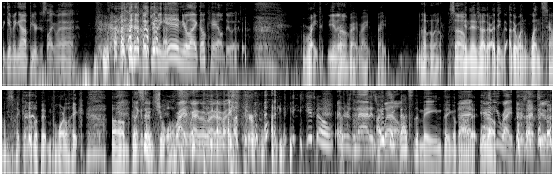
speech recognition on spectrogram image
The giving up, you're just like, eh. but giving in, you're like, okay, I'll do it. right. You know, Right. Right. Right. Right. I don't know. So And there's other. I think the other one. One sounds like a little bit more like um, Like bit- consensual. right, right, right, right, right, right. you know. Right, there's that as I well. think that's the main thing about That- it. You yeah, know, you're right. There's that too.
